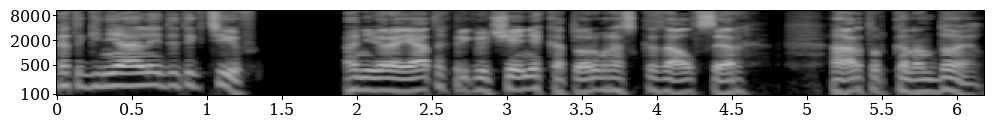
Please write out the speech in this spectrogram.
Это гениальный детектив, о невероятных приключениях которого рассказал сэр Артур Конан Дойл.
